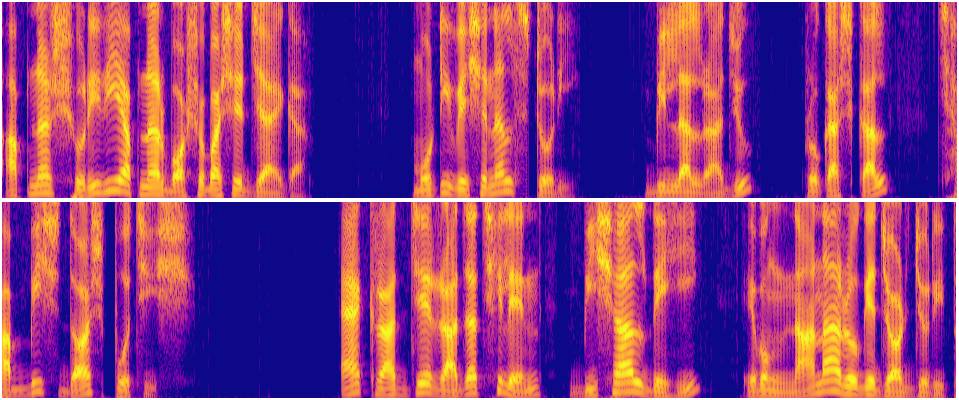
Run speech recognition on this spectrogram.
আপনার শরীরই আপনার বসবাসের জায়গা। মোটিভেশনাল স্টোরি বিল্লাল রাজু প্রকাশকাল ছাব্বিশ দশ পঁচিশ। এক রাজ্যের রাজা ছিলেন বিশাল দেহি এবং নানা রোগে জর্জরিত।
